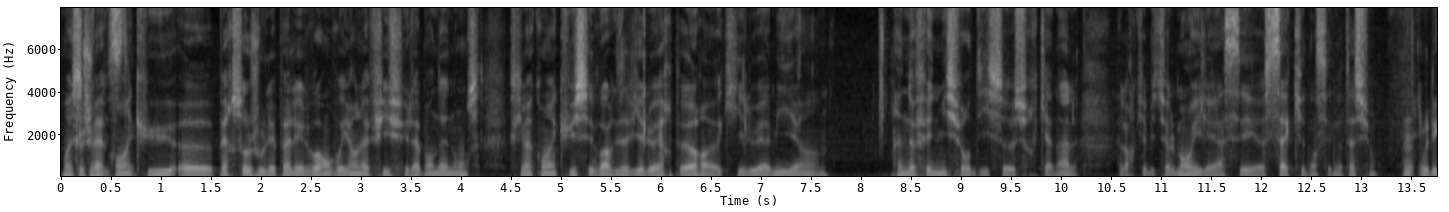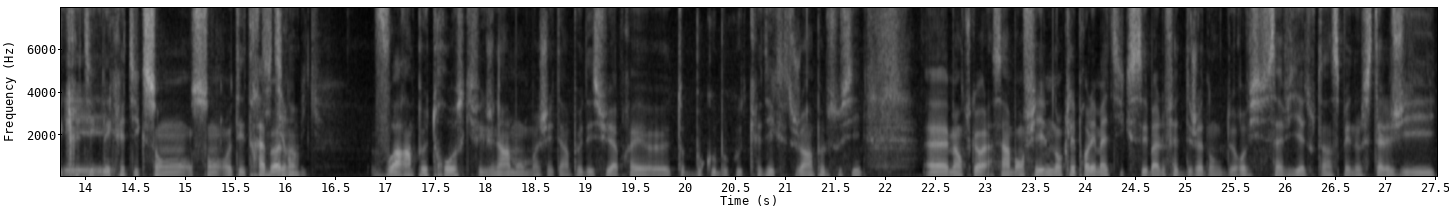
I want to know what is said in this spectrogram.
Moi, ce qui m'a convaincu, euh, perso, je voulais pas aller le voir en voyant l'affiche et la bande-annonce. Ce qui m'a convaincu, c'est voir Xavier Le Herper euh, qui lui a mis un, un 9,5 sur 10 euh, sur Canal, alors qu'habituellement, il est assez euh, sec dans ses notations. Mm, les, critiques, les critiques sont, sont, ont été très bonnes, voire un peu trop, ce qui fait que généralement, moi j'ai été un peu déçu après euh, beaucoup, beaucoup de critiques, c'est toujours un peu le souci. Euh, mais en tout cas, voilà, c'est un bon film. Donc les problématiques, c'est bah, le fait déjà donc, de revivre sa vie, a tout un aspect nostalgie,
